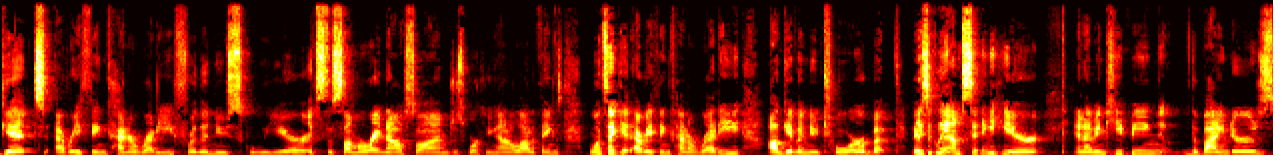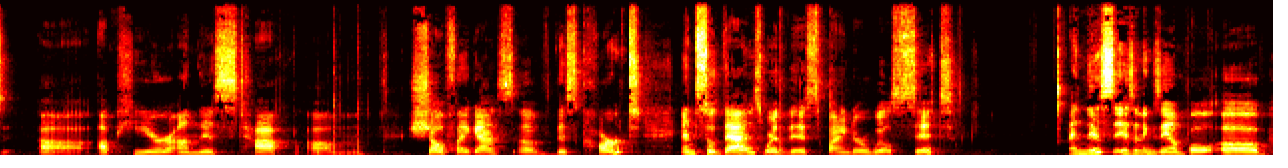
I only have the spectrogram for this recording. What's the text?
get everything kind of ready for the new school year, it's the summer right now, so I'm just working on a lot of things. Once I get everything kind of ready, I'll give a new tour. But basically, I'm sitting here and I've been keeping the binders uh, up here on this top um, shelf, I guess, of this cart. And so that is where this binder will sit. And this is an example of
